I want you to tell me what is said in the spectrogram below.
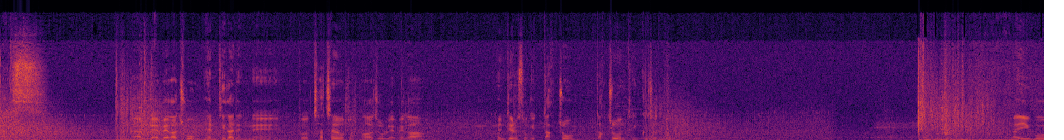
나이스. 야, 레베가 좋은 팬티가 됐네. 또 차체도 높아가지고 레베가 팬티를 쏘기 딱 좋, 딱 좋은 탱크죠 또. 아이고.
